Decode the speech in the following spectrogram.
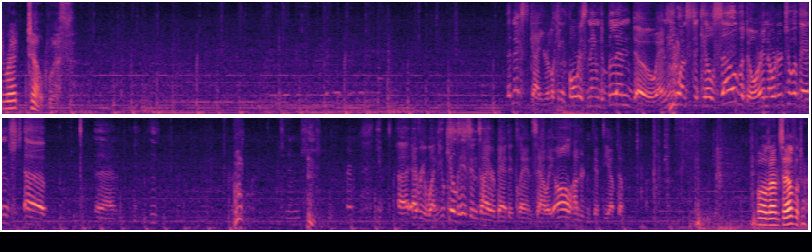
Threat dealt with. The next guy you're looking for is named Blendo, and he wants to kill Salvador in order to avenge, uh, uh, uh, everyone. You killed his entire bandit clan, Sally, all 150 of them. Well done, Salvador.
